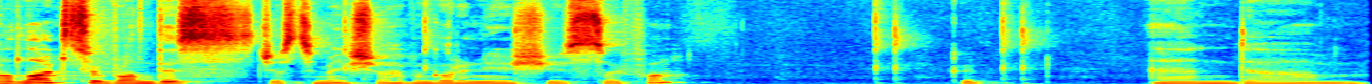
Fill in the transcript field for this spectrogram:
I'd like to run this just to make sure I haven't got any issues so far. Good. And um,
